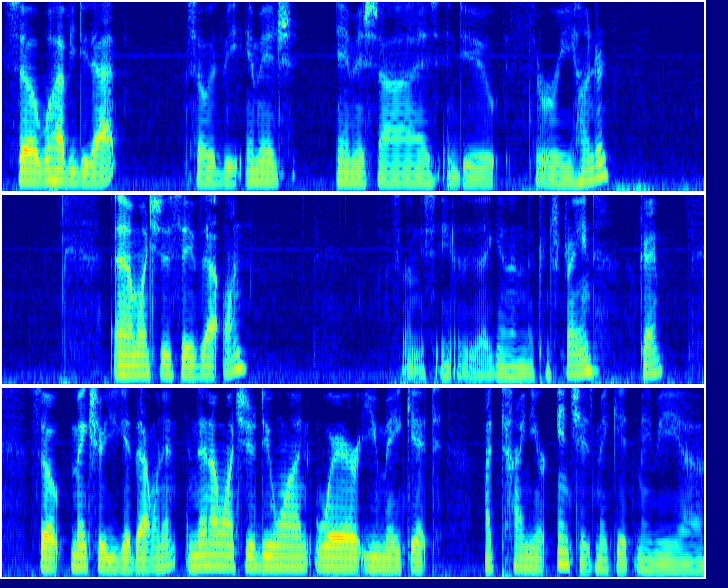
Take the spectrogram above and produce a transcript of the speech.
so we'll have you do that so it'd be image image size and do 300 and I want you to save that one. So let me see here. Again on the constrain. Okay. So make sure you get that one in. And then I want you to do one where you make it a tinier inches. Make it maybe, uh,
